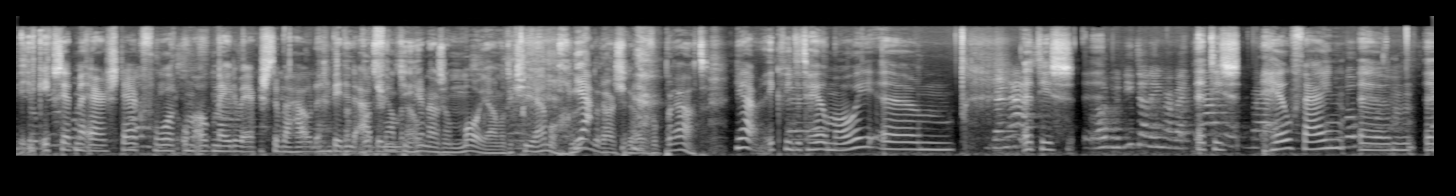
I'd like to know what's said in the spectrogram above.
ik, ik, zet me er sterk voor om ook medewerkers te behouden binnen de ABN AMRO. Wat vind je hier nou zo mooi aan? Want ik zie je helemaal glunderen ja. als je erover praat. Ja, ik vind het heel mooi. Um, het, is, het is heel fijn um, uh,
